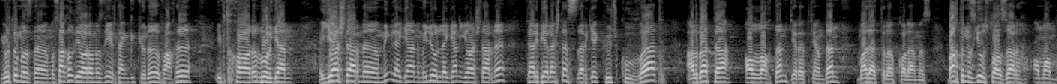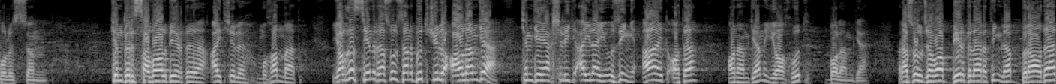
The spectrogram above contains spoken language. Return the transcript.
yurtimizni mustaqil diyorimizni ertangi kuni faxri iftixori bo'lgan yoshlarni minglagan millionlagan yoshlarni tarbiyalashda sizlarga kuch quvvat albatta Allohdan yaratgandan madad tilab qolamiz. Baxtimizga ustozlar omon bo'lishsin. Kimdir savol berdi. Aytgil muhammad yolg'iz sen rasulsan butkul olamga. Kimga yaxshilik aylay o'zing? Ayt ota onamgami yoxud bolamga? Rasul javob berdilar tinglab birodar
